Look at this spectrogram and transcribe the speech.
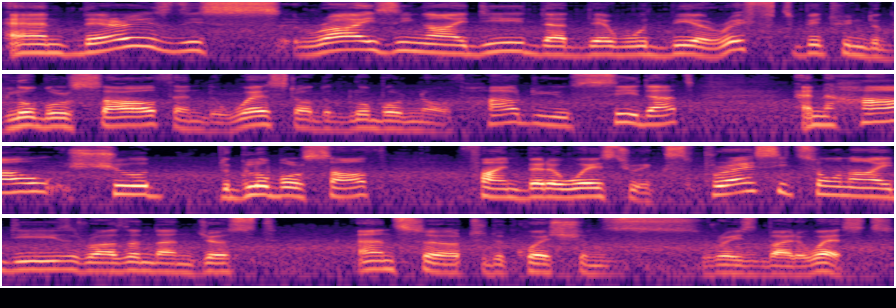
And there is this rising idea that there would be a rift between the global south and the west or the global north. How do you see that? And how should the global south find better ways to express its own ideas rather than just answer to the questions raised by the West?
